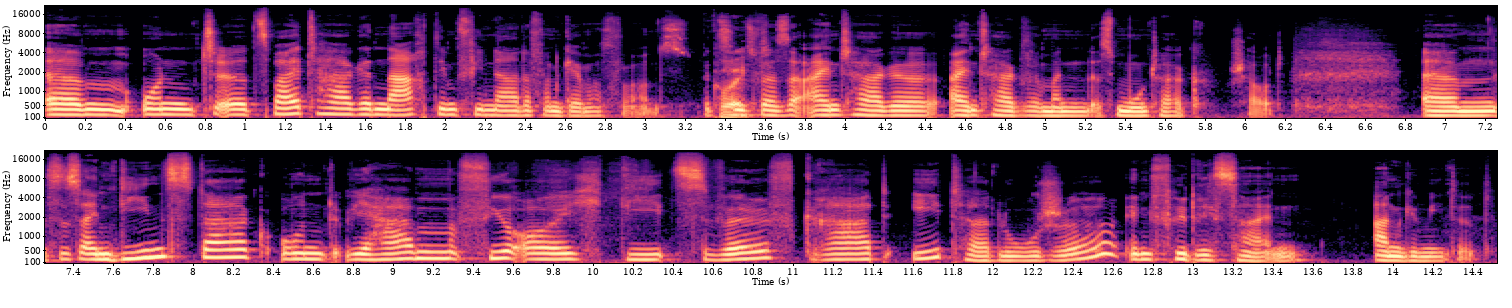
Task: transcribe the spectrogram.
Ähm, und äh, zwei Tage nach dem Finale von Game of Thrones. Beziehungsweise ein, Tage, ein Tag, wenn man es Montag schaut. Ähm, es ist ein Dienstag und wir haben für euch die 12 Grad Ether-Loge in Friedrichshain angemietet.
